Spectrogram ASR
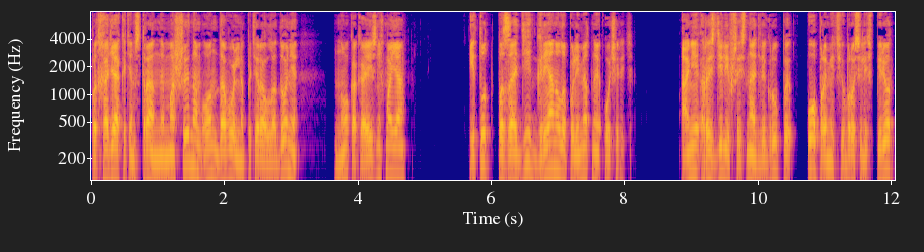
Подходя к этим странным машинам, он довольно потирал ладони. Но какая из них моя? И тут позади грянула пулеметная очередь. Они, разделившись на две группы, опрометью бросились вперед,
